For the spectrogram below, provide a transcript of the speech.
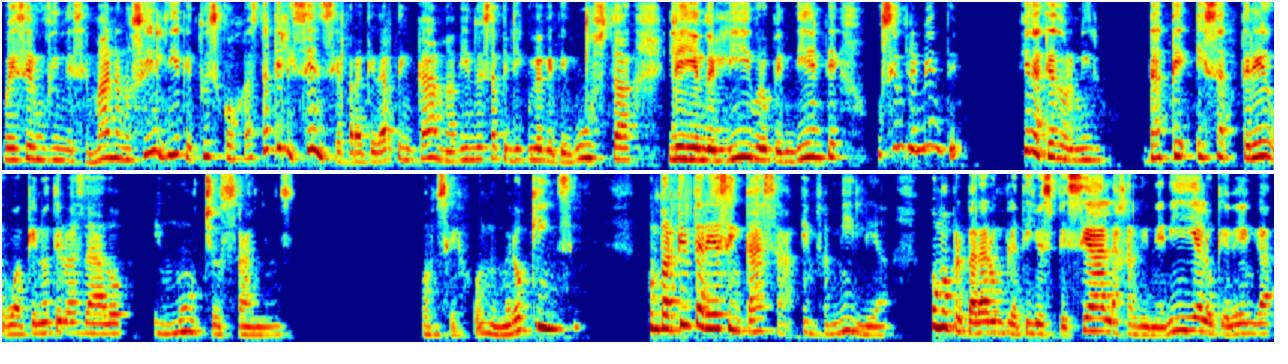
puede ser un fin de semana, no sé, el día que tú escojas, date licencia para quedarte en cama viendo esa película que te gusta, leyendo el libro pendiente o simplemente quédate a dormir. Date esa tregua que no te lo has dado en muchos años. Consejo número 15. Compartir tareas en casa, en familia, cómo preparar un platillo especial, la jardinería, lo que venga.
